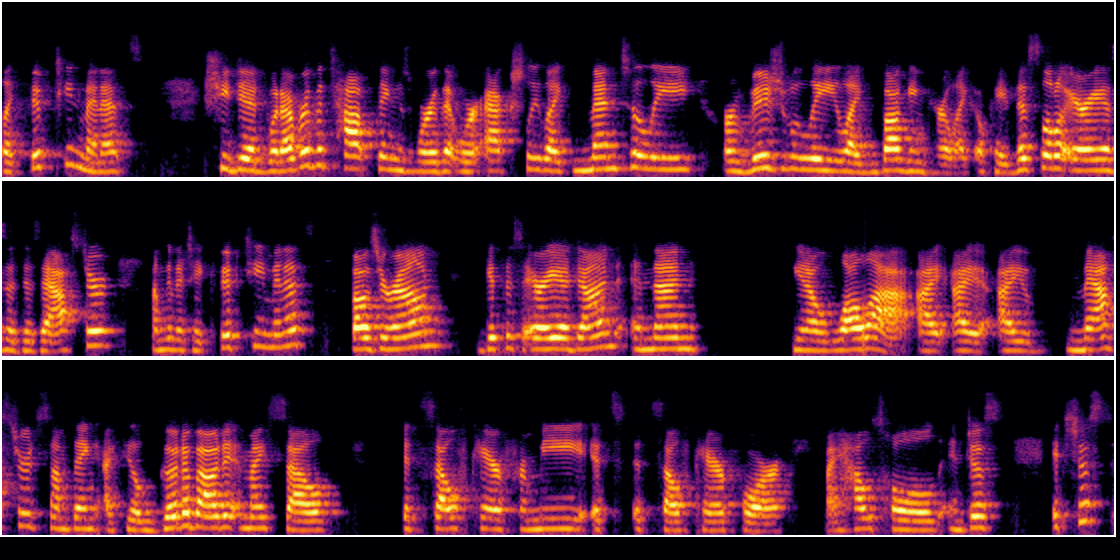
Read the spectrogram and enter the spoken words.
like 15 minutes. She did whatever the top things were that were actually like mentally or visually like bugging her, like, okay, this little area is a disaster. I'm going to take 15 minutes buzz around, get this area done, and then, you know, voila, I I I mastered something. I feel good about it in myself. It's self care for me. It's it's self care for my household, and just it's just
